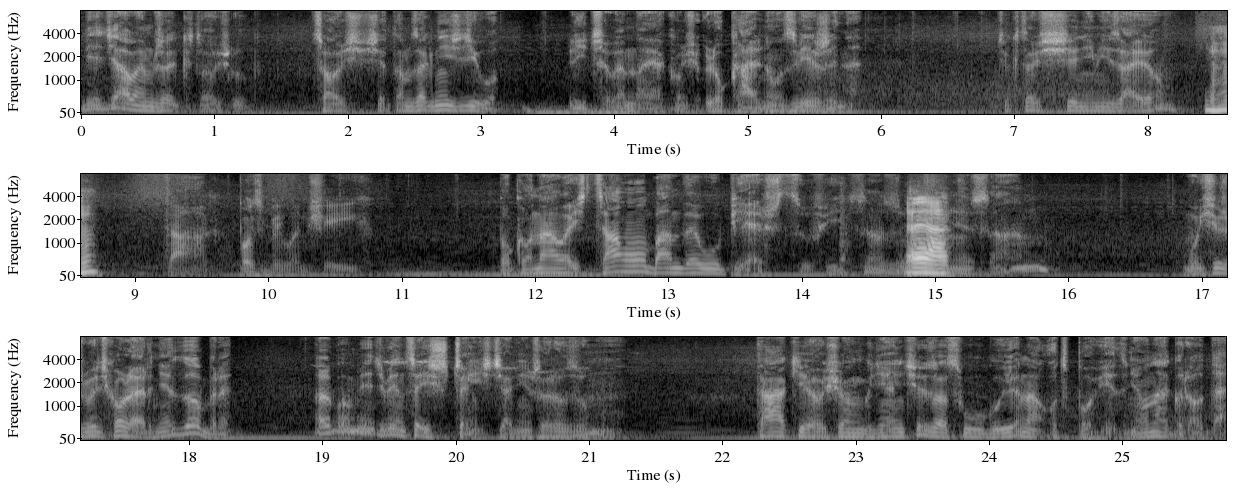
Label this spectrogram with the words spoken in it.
Wiedziałem, że ktoś lub coś się tam zagnieździło. Liczyłem na jakąś lokalną zwierzynę. Czy ktoś się nimi zajął? Mhm. Tak, pozbyłem się ich. Pokonałeś całą bandę łupieżców i co jak? zupełnie sam? Musisz być cholernie dobry. Albo mieć więcej szczęścia niż rozumu. Takie osiągnięcie zasługuje na odpowiednią nagrodę.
